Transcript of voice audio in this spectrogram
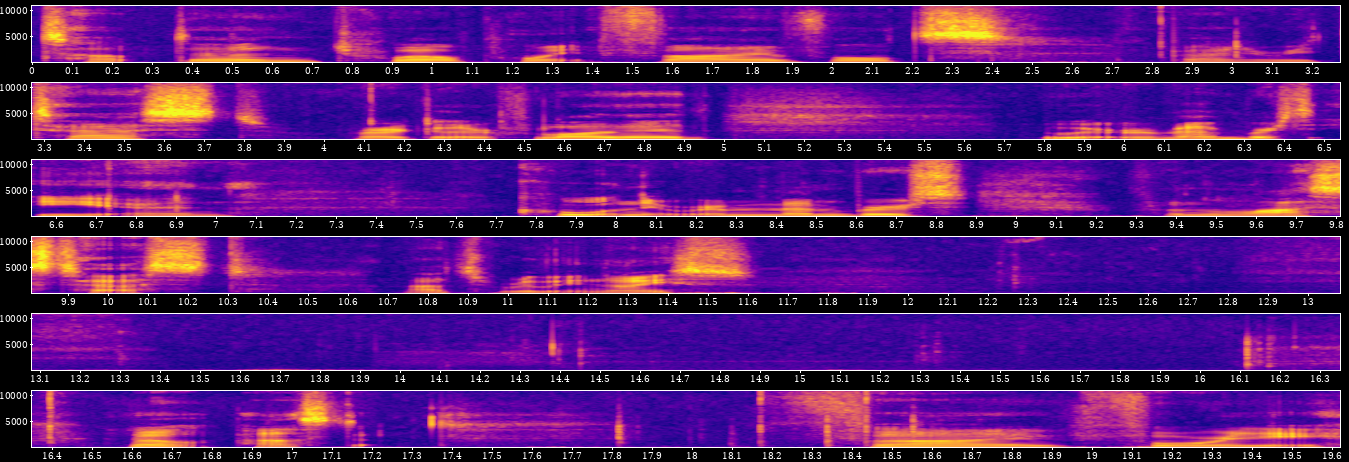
Topdon, 12.5 volts. Battery test, regular flooded. Ooh, it remembers EN. Cool, and it remembers from the last test. That's really nice. Oh, passed it. 540.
